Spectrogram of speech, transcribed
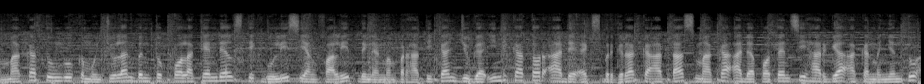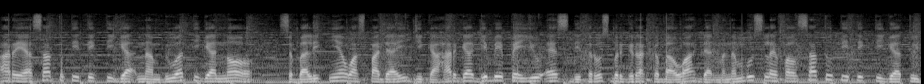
maka tunggu kemunculan bentuk pola candlestick bullish yang valid dengan memperhatikan juga indikator ADX bergerak ke atas maka ada potensi harga akan menyentuh area 1.36230 Sebaliknya waspadai jika harga GBP USD terus bergerak ke bawah dan menembus level 1.37112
